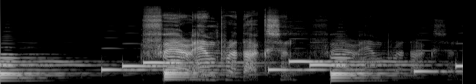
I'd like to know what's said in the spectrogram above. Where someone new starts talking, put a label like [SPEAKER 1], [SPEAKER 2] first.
[SPEAKER 1] Fair M Production. Fair M Production.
